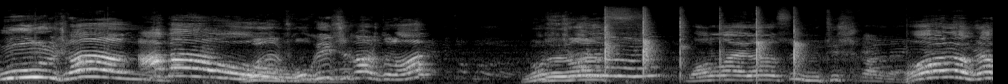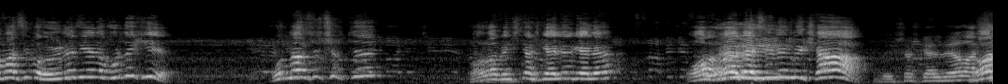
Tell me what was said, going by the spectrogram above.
Uğurcan! Abo! Oğlum çok iyi çıkardı lan. Nasıl olsun. onu? Vallahi helal olsun müthiş çıkardı. Oğlum Rafa Silva öyle bir yere vurdu ki. O nasıl çıktı? Valla Beşiktaş geliyor gene. O Oy! ebesinin nikahı. Beşiktaş gelmeye Lan başladı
